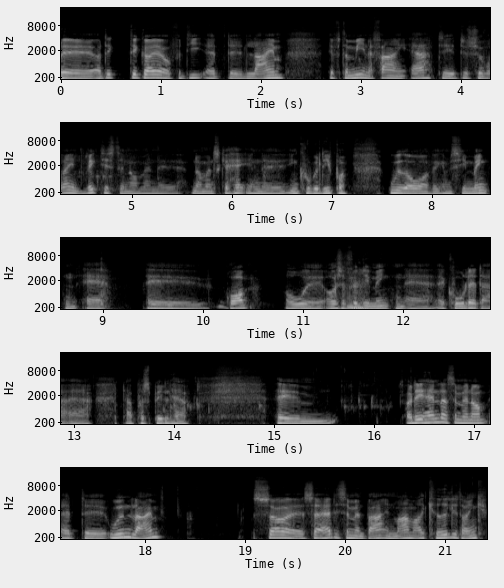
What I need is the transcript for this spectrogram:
Øh, og det, det gør jeg jo, fordi at øh, lime, efter min erfaring, er det, det suverænt vigtigste, når man, øh, når man skal have en, øh, en Cuba Libre. Udover, hvad kan man sige, mængden af øh, rom, og, øh, og selvfølgelig mm. mængden af, af cola, der er, der er på spil her. Øhm, og det handler simpelthen om, at øh, uden lime, så, øh, så er det simpelthen bare en meget, meget kedelig drink.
